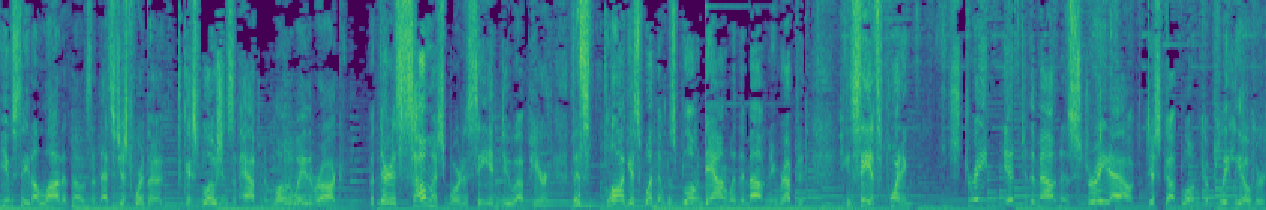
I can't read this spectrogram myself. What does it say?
you've seen a lot of those, and that's just where the explosions have happened and blown away the rock. But there is so much more to see and do up here. This log is one that was blown down when the mountain erupted. You can see it's pointing straight into the mountain and straight out. Just got blown completely over.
